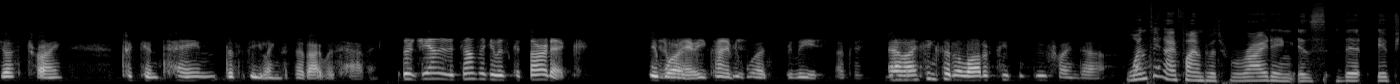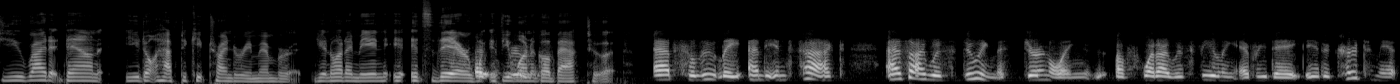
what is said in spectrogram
just trying to contain the feelings that I was having. So, Janet, it sounds like it was cathartic. It was. You kind of it just was. released. Okay. And I think that a lot of people do find that. One thing I find with writing is that if you write it down, you don't have to keep trying to remember it. You know what I mean? It's there That's if you true. want to go back to it. Absolutely. And in fact, as I was doing this journaling of what I was feeling every day, it occurred to me at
